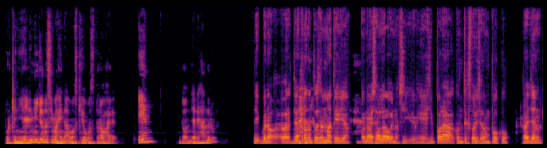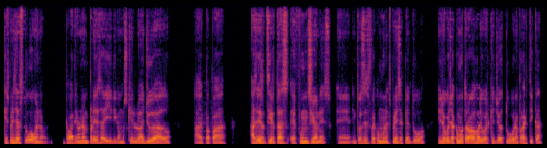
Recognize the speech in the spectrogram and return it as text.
Porque ni él ni yo nos imaginábamos que íbamos a trabajar en... ¿Dónde, Alejandro? Sí, bueno, ya entrando entonces en materia, una vez hablado, bueno, sí, eh, para contextualizar un poco, Ryan, ¿qué experiencias tuvo? Bueno, papá tiene una empresa y digamos que lo ha ayudado al papá a hacer ciertas eh, funciones, eh, entonces fue como una experiencia que él tuvo, y luego ya como trabajo, al igual que yo, tuvo una práctica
